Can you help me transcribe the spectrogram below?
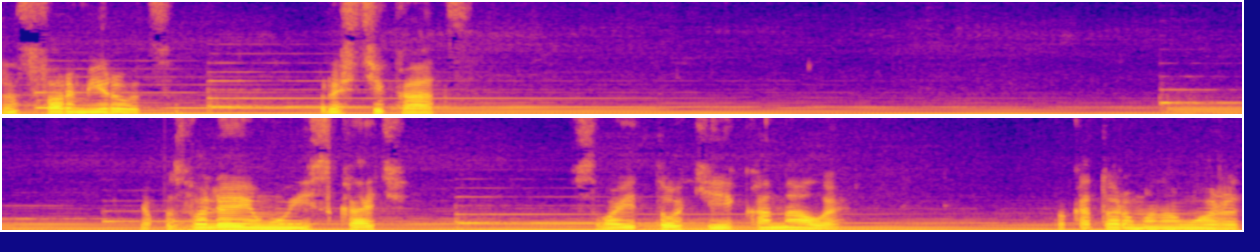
трансформироваться, растекаться. Я позволяю ему искать свои токи и каналы, по которым она может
